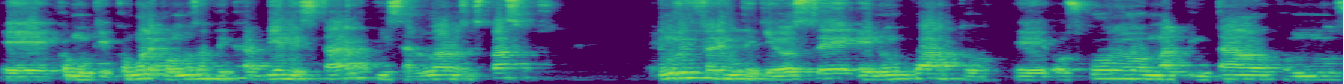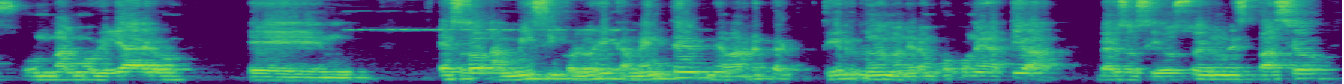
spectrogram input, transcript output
eh, como que cómo le podemos aplicar bienestar y salud a los espacios. Es muy diferente que yo esté en un cuarto eh, oscuro, mal pintado, con un mal mobiliario. Eh, eso a mí psicológicamente me va a repercutir de una manera un poco negativa, versus si yo estoy en un espacio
